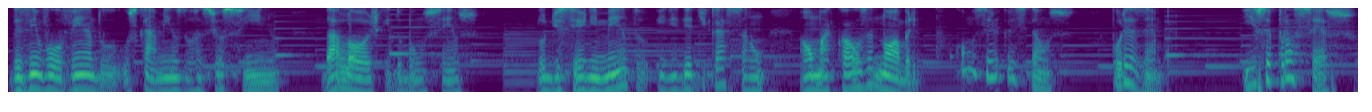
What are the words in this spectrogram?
Desenvolvendo os caminhos do raciocínio, da lógica e do bom senso, do discernimento e de dedicação a uma causa nobre, como ser cristãos, por exemplo. Isso é processo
